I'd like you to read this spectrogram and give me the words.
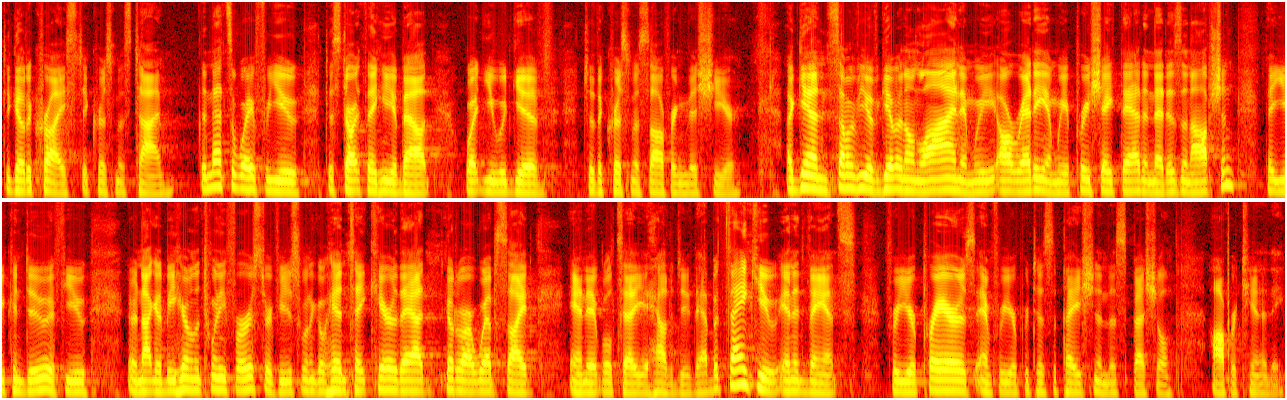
to go to Christ at Christmas time, then that's a way for you to start thinking about what you would give to the Christmas offering this year. Again, some of you have given online and we already, and we appreciate that, and that is an option that you can do if you are not going to be here on the 21st, or if you just want to go ahead and take care of that, go to our website and it will tell you how to do that. But thank you in advance for your prayers and for your participation in this special opportunity.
